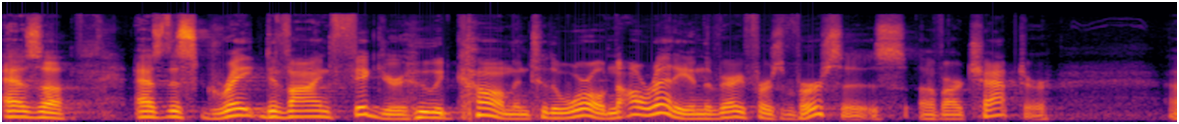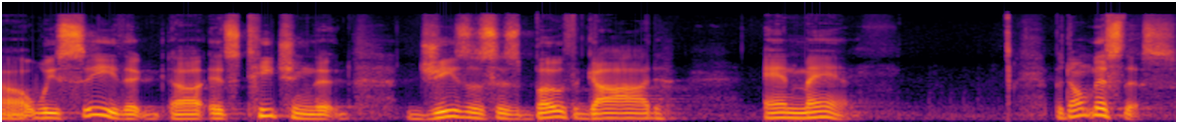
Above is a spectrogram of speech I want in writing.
as, a, as this great divine figure who would come into the world. And already in the very first verses of our chapter, uh, we see that uh, it's teaching that Jesus is both God and man. But don't miss this.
